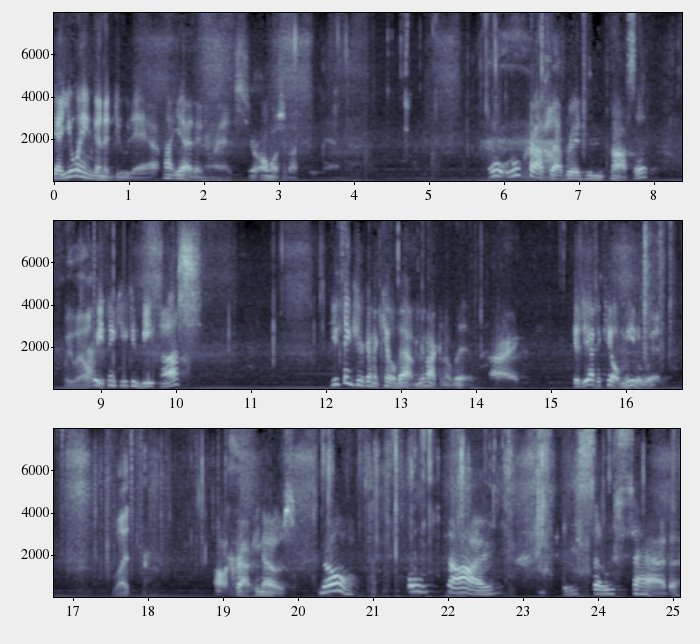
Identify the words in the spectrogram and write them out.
Yeah, you ain't gonna do that. Not yet, anyways. You're almost about to do that. We'll, we'll mm, cross No. that bridge when we cross it. We will. What, you think you can beat us? You think you're gonna kill them. You're not gonna live, alright? Because you have to kill me to win. What? Oh crap, he knows. No! Oh, die! It is so sad.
